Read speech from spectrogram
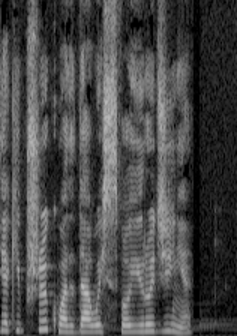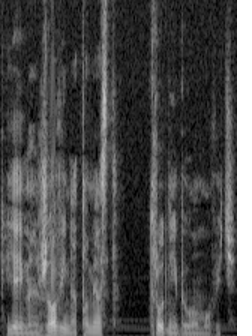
jaki przykład dałeś swojej rodzinie. Jej mężowi natomiast trudniej było mówić.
